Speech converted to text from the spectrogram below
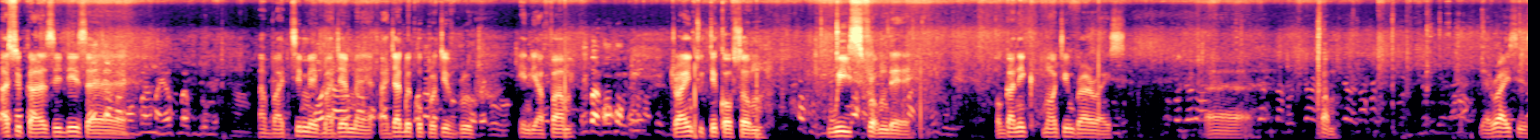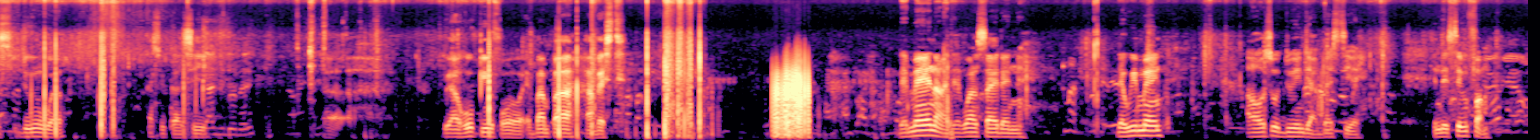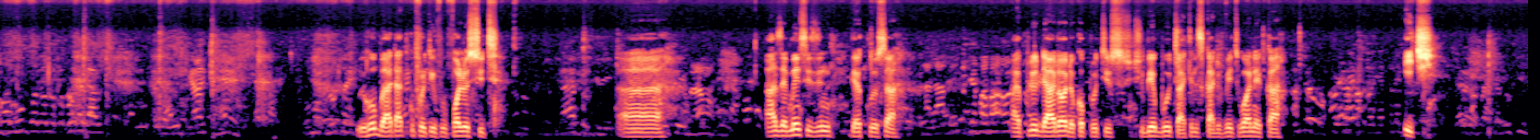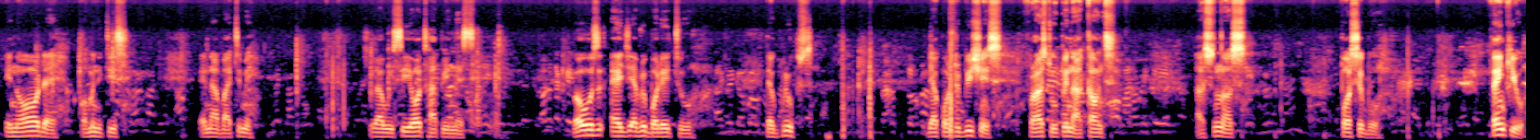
As you can see, this uh, Avatime Bajeme Ajagbe Cooperative Group in their farm trying to take off some weeds from the organic mountain brown rice uh, farm. The rice is doing well, as you can see. Uh, we are hoping for a bumper harvest. The men are the one side and the women are also doing their best here in the same farm. We hope that that cooperative will follow suit. Uh, as the main season get closer, I plead that all the cooperatives should be able to at least cultivate one acre each in all the communities in Avatime so that we see what happiness. We always urge everybody to the groups, their contributions for us to open accounts as soon as possible. Thank you.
